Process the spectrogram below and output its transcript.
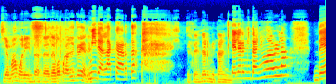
Si vamos a morir, sea, te, te voy a pagar el año que viene. Mira, la carta. Este es el ermitaño. El ermitaño habla de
